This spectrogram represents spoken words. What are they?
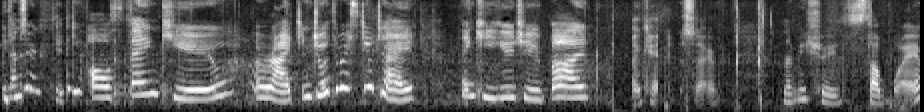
be done soon. Okay, thank you. Oh, thank you. All right, enjoy the rest of your day. Thank you, you too. Bye. Okay, so let me show you the subway.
